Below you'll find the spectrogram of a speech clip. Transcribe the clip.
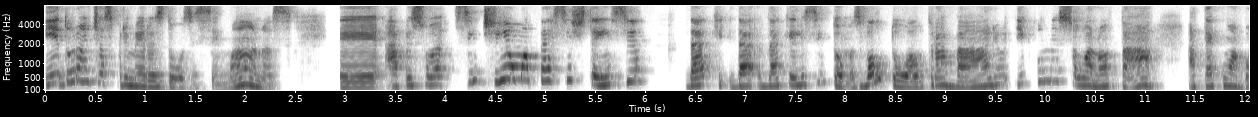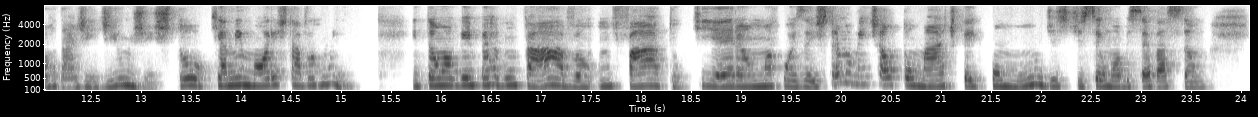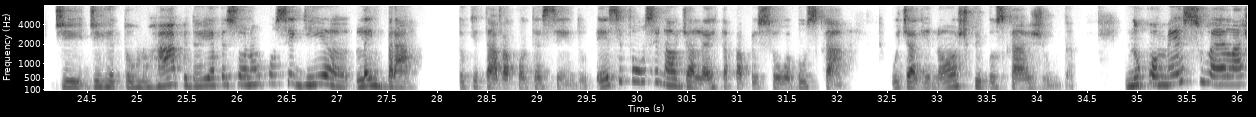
E durante as primeiras 12 semanas, é, a pessoa sentia uma persistência da, da, daqueles sintomas. Voltou ao trabalho e começou a notar, até com a abordagem de um gestor, que a memória estava ruim. Então, alguém perguntava um fato que era uma coisa extremamente automática e comum de, de ser uma observação de, de retorno rápido, e a pessoa não conseguia lembrar do que estava acontecendo. Esse foi um sinal de alerta para a pessoa buscar o diagnóstico e buscar ajuda. No começo, ela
